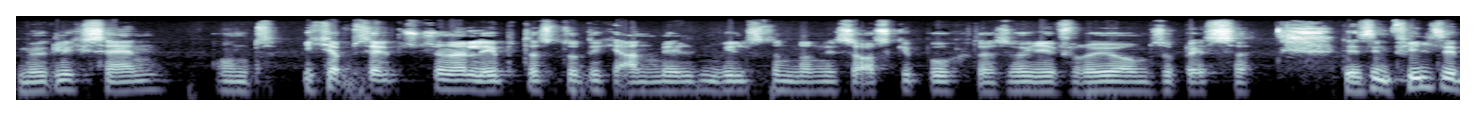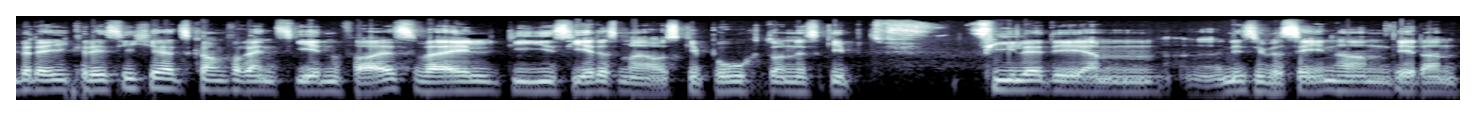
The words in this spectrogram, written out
möglich sein. Und ich habe selbst schon erlebt, dass du dich anmelden willst und dann ist ausgebucht. Also je früher, umso besser. Das empfiehlt sich bei der IKD-Sicherheitskonferenz jedenfalls, weil die ist jedes Mal ausgebucht und es gibt viele, die ähm, das übersehen haben, die dann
